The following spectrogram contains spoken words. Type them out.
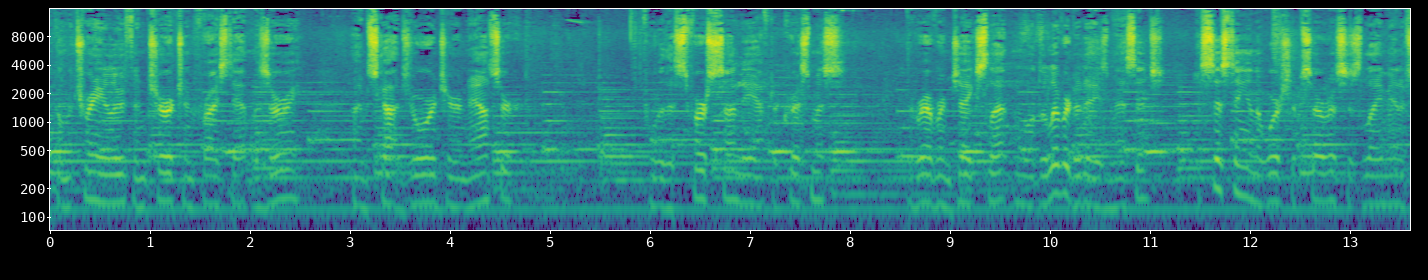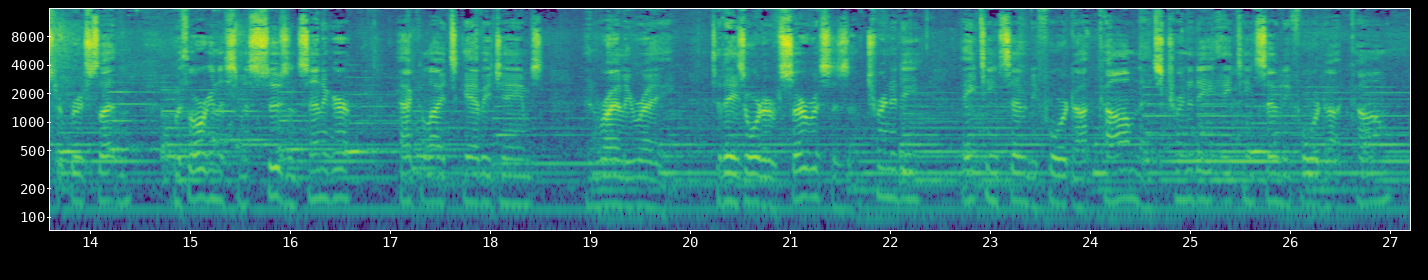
Welcome to Trinity Lutheran Church in Freistatt, Missouri. I'm Scott George, your announcer. For this first Sunday after Christmas, the Reverend Jake Sletton will deliver today's message. Assisting in the worship service is lay minister Bruce Sletton with organist Miss Susan Seneger, acolytes Gabby James and Riley Ray. Today's order of service is at Trinity1874.com. That's Trinity1874.com.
